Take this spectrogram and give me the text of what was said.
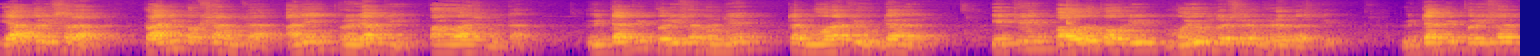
या परिसरात प्राणी पक्ष्यांच्या अनेक प्रजाती पाहावयास मिळतात. विद्यापीठ परिसर म्हणजे तर मोराचे उद्यानच. येथे पावलोपावली मयूर दर्शन घडत असते. विद्यापीठ परिसर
